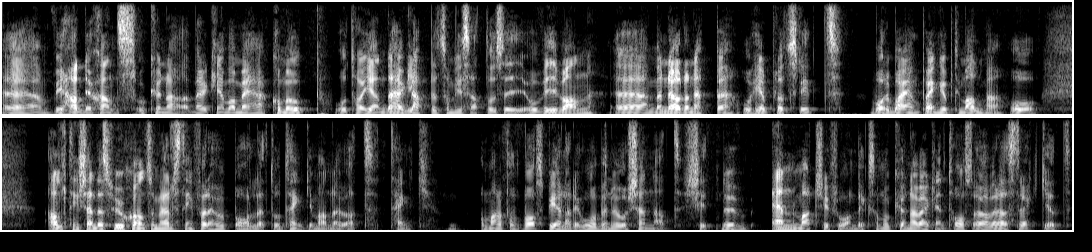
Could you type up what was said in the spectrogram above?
Eh, vi hade chans att kunna verkligen vara med, komma upp och ta igen det här glappet som vi satt oss i. Och vi vann eh, med nöd och näppe och helt plötsligt var det bara en poäng upp till Malmö. Och allting kändes hur skönt som helst inför det här uppehållet. Och tänker man nu att tänk om man får vara spelare i HV nu och känna att shit, nu är en match ifrån liksom och kunna verkligen ta oss över det här strecket.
